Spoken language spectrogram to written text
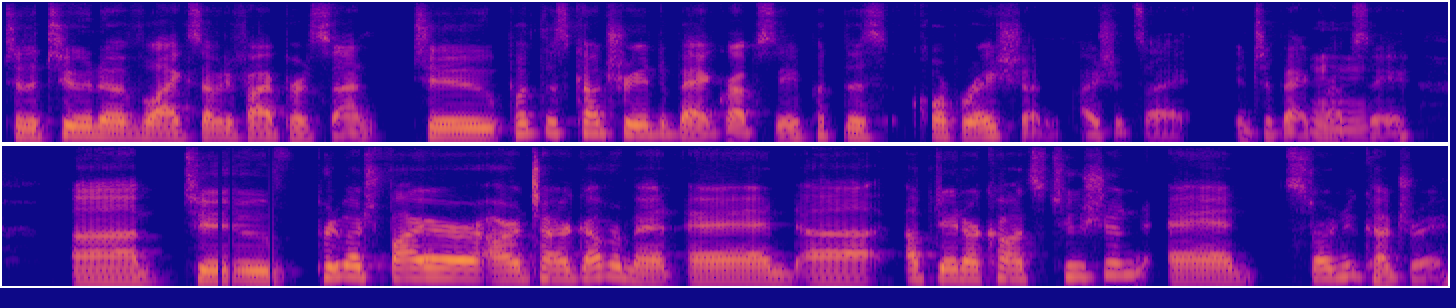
to the tune of like 75% to put this country into bankruptcy, put this corporation, I should say, into mm-hmm. bankruptcy. Mm-hmm um, to pretty much fire our entire government and uh, update our constitution and start a new country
